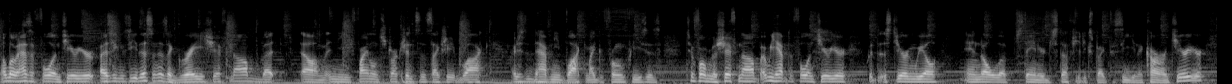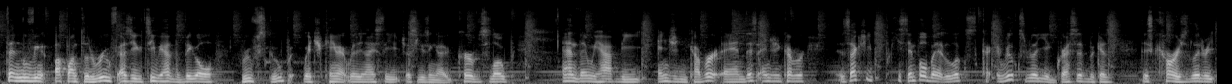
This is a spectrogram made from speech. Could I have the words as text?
Although it has a full interior. As you can see, this one has a gray shift knob, but um, in the final instructions, it's actually black. I just didn't have any black microphone pieces to form the shift knob, but we have the full interior with the steering wheel and all the standard stuff you'd expect to see in a car interior. Then moving up onto the roof, as you can see, we have the big old roof scoop, which came out really nicely just using a curved slope. And then we have the engine cover, and this engine cover is actually pretty simple, but it looks it looks really aggressive because this car is literally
